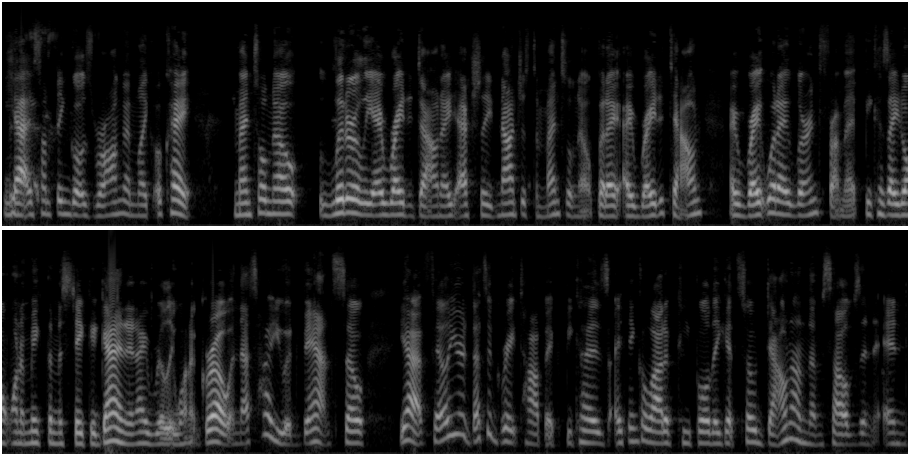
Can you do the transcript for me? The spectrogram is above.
yeah something goes wrong i'm like okay mental note literally i write it down. I actually not just a mental note but I, I write it down. I write what i learned from it because i don't want to make the mistake again and i really want to grow and that's how you advance. So yeah failure that's a great topic because i think a lot of people they get so down on themselves and and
